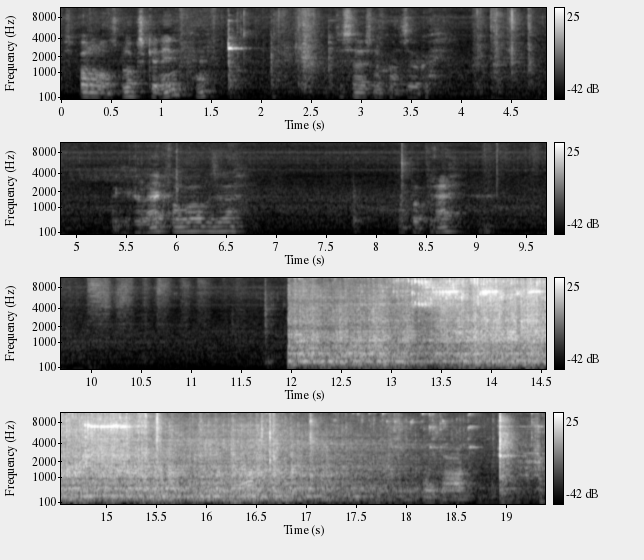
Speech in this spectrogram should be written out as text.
We spannen ons blokje in. Hè. Het is juist nog gaan zoeken. Een beetje gelijk van boven zo. Op papier. Daar. Het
